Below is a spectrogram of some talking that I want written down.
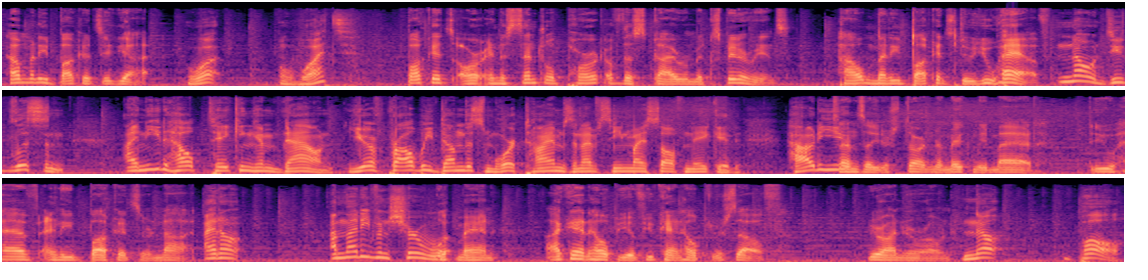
How many buckets you got? What? What? Buckets are an essential part of the Skyrim experience. How many buckets do you have? No, dude, listen. I need help taking him down. You have probably done this more times than I've seen myself naked. How do you. Senza, you're starting to make me mad. Do you have any buckets or not? I don't. I'm not even sure what. Look, man, I can't help you if you can't help yourself. You're on your own. No. Paul.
